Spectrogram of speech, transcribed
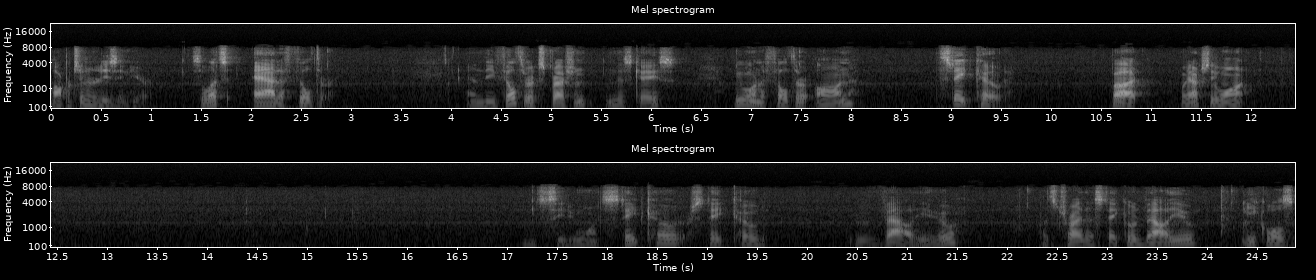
opportunities in here. So let's add a filter. And the filter expression, in this case, we want to filter on state code. But we actually want let's see, do we want state code or state code value? Let's try this. State code value equals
